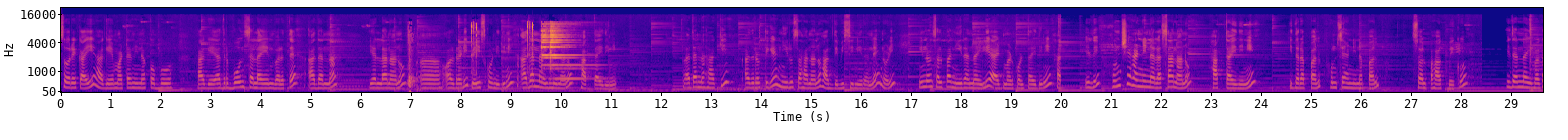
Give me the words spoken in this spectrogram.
ಸೋರೆಕಾಯಿ, ಹಾಗೆ ಮಟನಿನ ಕೊಬ್ಬು, ಹಾಗೆ ಅದ್ರ ಬೋನ್ಸ್ ಎಲ್ಲ ಏನು ಬರುತ್ತೆ, ಅದನ್ನು ಎಲ್ಲ ನಾನು ಆಲ್ರೆಡಿ ಬೇಯಿಸ್ಕೊಂಡಿದ್ದೀನಿ. ಅದನ್ನು ಇಲ್ಲಿ ನಾನು ಹಾಕ್ತಾಯಿದ್ದೀನಿ ಅದನ್ನು ಹಾಕಿ ಅದರೊಟ್ಟಿಗೆ ನೀರು ಸಹ ನಾನು ಹಾಕಿದೆ, ಬಿಸಿ ನೀರನ್ನೇ ನೋಡಿ. ಇನ್ನೊಂದು ಸ್ವಲ್ಪ ನೀರನ್ನು ಇಲ್ಲಿ ಆ್ಯಡ್ ಮಾಡ್ಕೊಳ್ತಾ ಇದ್ದೀನಿ. ಇಲ್ಲಿ ಹುಣಸೆ ಹಣ್ಣಿನ ರಸ ನಾನು ಹಾಕ್ತಾ ಇದ್ದೀನಿ. ಇದರ ಪಲ್ಪ್ ಹುಣಸೆ ಹಣ್ಣಿನ ಪಲ್ಪ್ ಸ್ವಲ್ಪ ಹಾಕಬೇಕು. ಇದನ್ನು ಇವಾಗ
